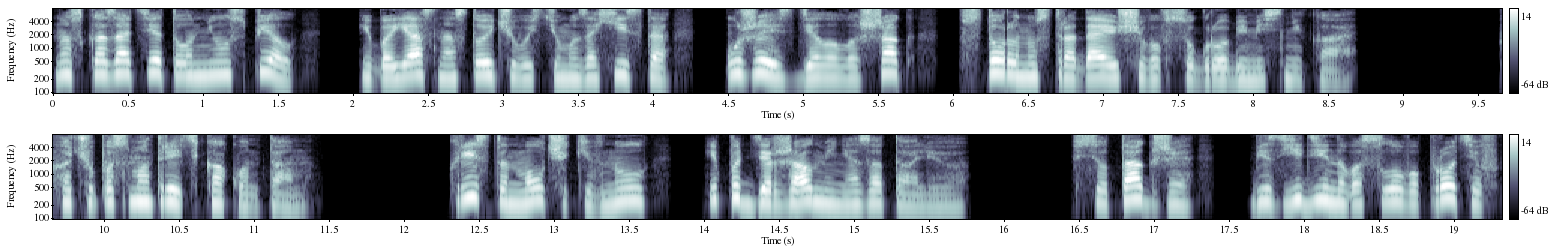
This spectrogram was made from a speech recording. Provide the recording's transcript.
но сказать это он не успел, ибо я с настойчивостью мазохиста уже сделала шаг в сторону страдающего в сугробе мясника. «Хочу посмотреть, как он там». Кристен молча кивнул и поддержал меня за талию. Все так же, без единого слова против,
